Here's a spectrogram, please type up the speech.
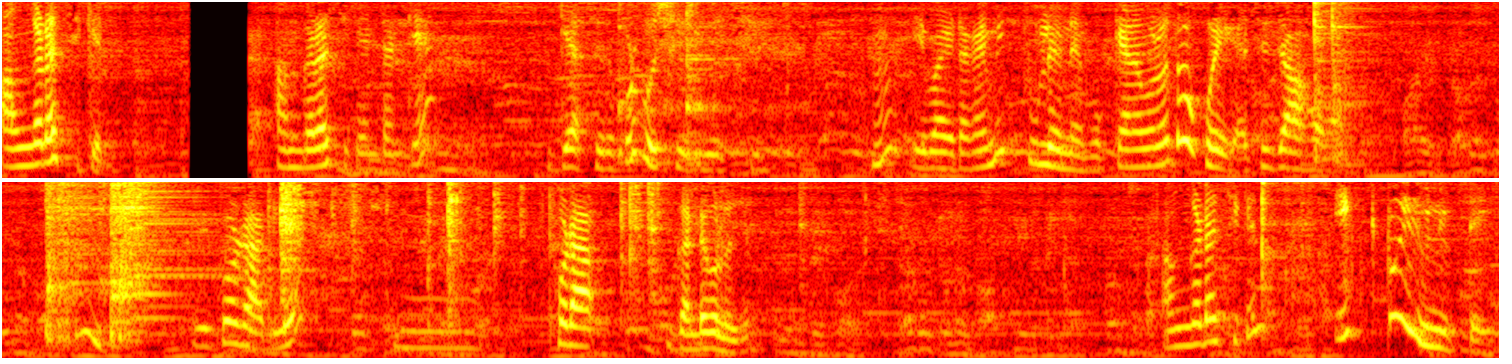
আঙ্গারা চিকেন আঙ্গারা চিকেনটাকে গ্যাসের ওপর বসিয়ে দিয়েছি। হুম, এবার এটাকে আমি তুলে নেব। কেন বলো তো? হয়ে গেছে, যা হওয়া এরপর রাখলে থোড়া গন্ডগোল হয়ে যায় আঙ্গারা চিকেন একটু ইউনিক টাইপ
